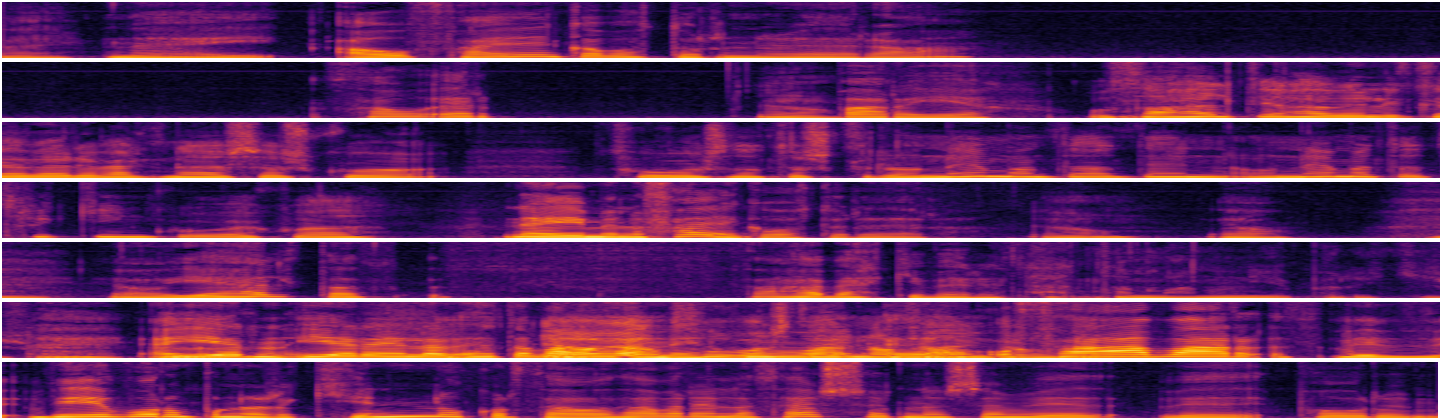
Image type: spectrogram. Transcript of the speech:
nei, nei, á fæðingavottorinu þeirra þá er já. bara ég. Og það held ég hafi líka verið vegna þess að sko þú varst náttúrulega að skrá nefndaðinn og nefndatryggingu og eitthvað. Nei, ég meina fæðingavottorinu þeirra. Já, já. Já, ég held að það hafi ekki verið. Þetta mann ég bara ekki ég er, ég er eiginlega, þetta var Já, já, þannig. hún var, já, og það var, við, við vorum búin að kynna okkur þá og það var eiginlega þess vegna sem við, við fórum,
